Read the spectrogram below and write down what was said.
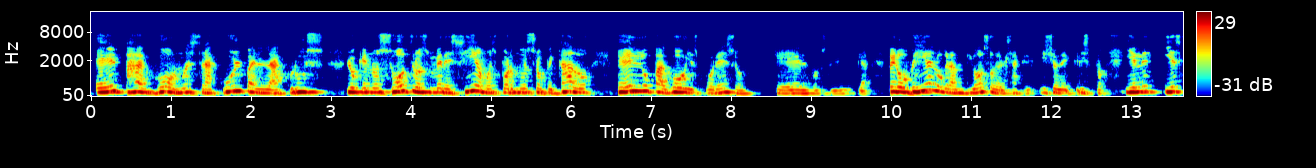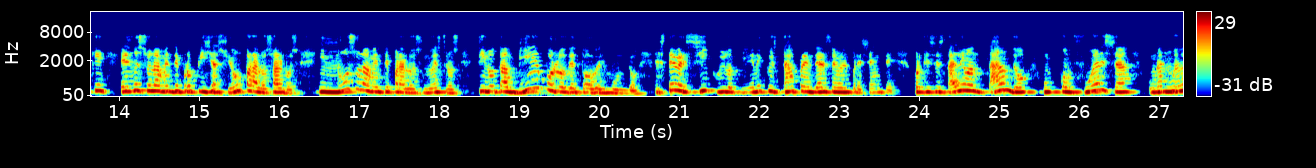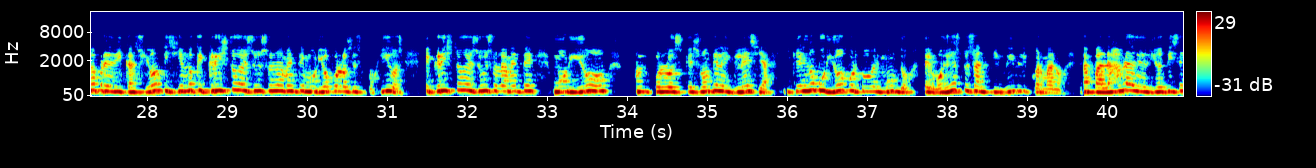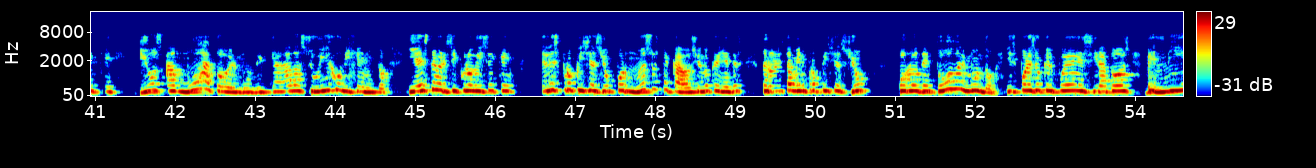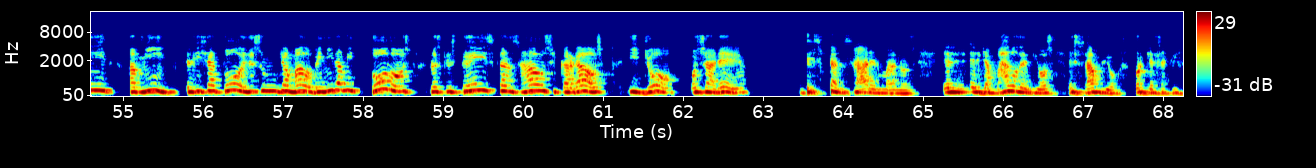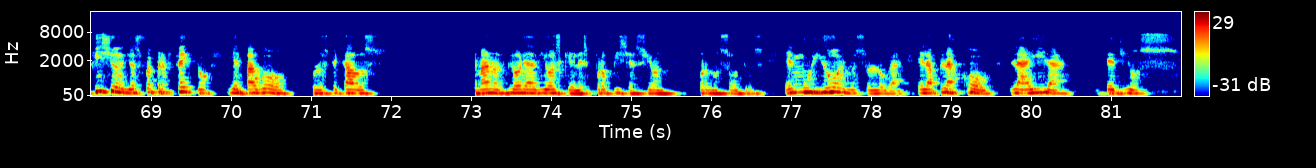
Él pagó nuestra culpa en la cruz, lo que nosotros merecíamos por nuestro pecado, Él lo pagó y es por eso él nos limpia. Pero vea lo grandioso del sacrificio de Cristo. Y es que Él no es solamente propiciación para los salvos, y no solamente para los nuestros, sino también por los de todo el mundo. Este versículo tiene que usted aprenderse en el presente, porque se está levantando con fuerza una nueva predicación diciendo que Cristo Jesús solamente murió por los escogidos, que Cristo Jesús solamente murió por los que son de la iglesia y que Él no murió por todo el mundo. Pero esto es antibíblico, hermano. La palabra de Dios dice que Dios amó a todo el mundo y que ha dado a su Hijo unigénito. Y este versículo dice que Él es propiciación por nuestros pecados siendo creyentes, pero Él es también propiciación por los de todo el mundo. Y es por eso que Él puede decir a todos, venid a mí. Él dice a todos, es un llamado, venid a mí todos los que estéis cansados y cargados, y yo os haré descansar, hermanos. El, el, llamado de Dios es amplio porque el sacrificio de Dios fue perfecto y Él pagó por los pecados. Hermanos, gloria a Dios que Él es propiciación por nosotros. Él murió en nuestro lugar. Él aplacó la ira de Dios.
